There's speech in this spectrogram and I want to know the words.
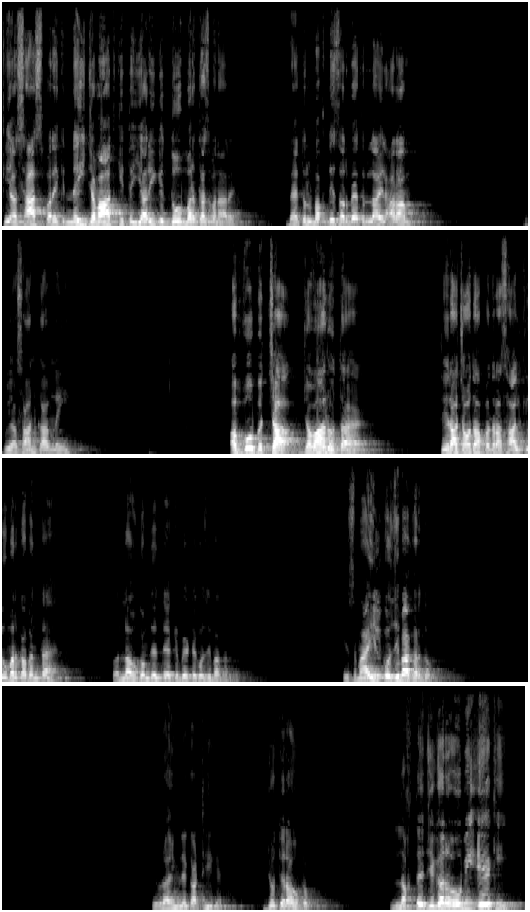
کی اساس پر ایک نئی جماعت کی تیاری کے دو مرکز بنا رہے ہیں۔ بیت المقدس اور بیت اللہ الحرام۔ کوئی آسان کام نہیں۔ ہے اب وہ بچہ جوان ہوتا ہے، تیرہ، چودہ، پندرہ سال کی عمر کا بنتا ہے۔ تو اللہ حکم دیتے ہیں کہ بیٹے کو ذبح کر دو۔ اسماعیل کو ذبح کر دو۔ ابراہیم نے کہا ٹھیک ہے، جو تیرا حکم۔ لخت جگر وہ بھی ایک ہی۔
